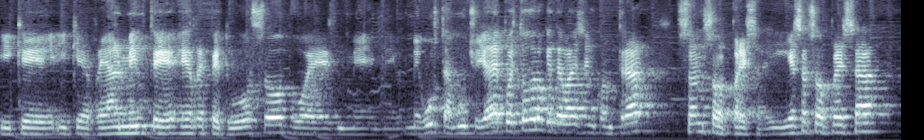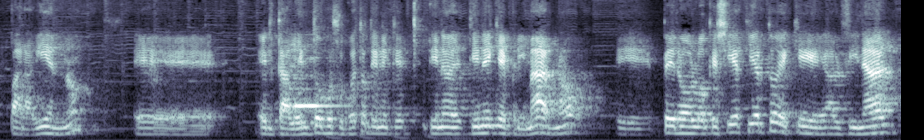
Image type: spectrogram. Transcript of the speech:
y que, que realmente es respetuoso, pues me, gusta mucho. Ya después todo lo que te vas a encontrar son sorpresas y esa sorpresa para bien, ¿no? Eh, el talento, por supuesto, tiene que, tiene, tiene que primar, ¿no? Eh, pero lo que sí es cierto es que al final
